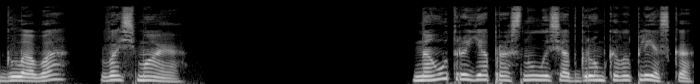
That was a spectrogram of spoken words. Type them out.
Глава восьмая Наутро я проснулась от громкого плеска,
